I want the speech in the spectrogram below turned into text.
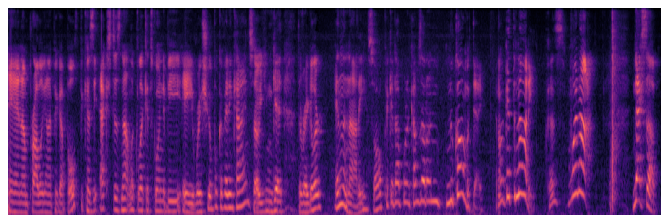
and I'm probably going to pick up both because the X does not look like it's going to be a ratio book of any kind. So you can get the regular and the naughty. So I'll pick it up when it comes out on New Comic Day. And I'll get the naughty because why not? Next up,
